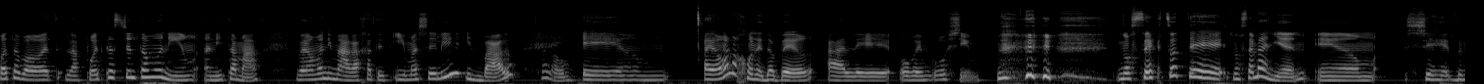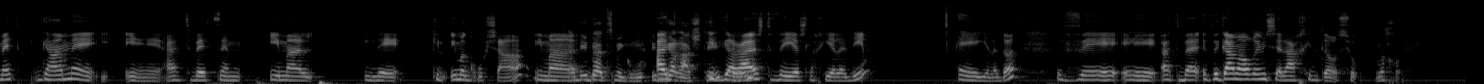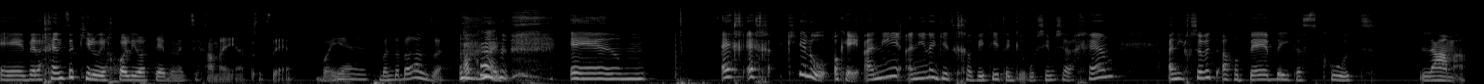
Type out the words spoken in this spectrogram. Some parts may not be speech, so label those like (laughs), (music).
ברוכות הבאות לפודקאסט של תמונים, אני תמה, והיום אני מארחת את אימא שלי, ענבל. שלום. אמ, היום אנחנו נדבר על אה, הורים גרושים. (laughs) נושא קצת, אה, נושא מעניין, אמ, שבאמת גם אה, את בעצם אימא ל... כאילו אימא גרושה, אימא... אני בעצמי גרו- התגרשתי. כן. התגרשת ויש לך ילדים, ילדות, ואת, וגם ההורים שלך התגרשו. כן, נכון. אה, ולכן זה כאילו יכול להיות אה, באמת שיחה מעניינת, אז אה, בואי, בואי נדבר על זה. אוקיי. (laughs) אמ, איך, איך, כאילו, אוקיי, אני, אני נגיד חוויתי את הגירושים שלכם, אני חושבת הרבה בהתעסקות, למה?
